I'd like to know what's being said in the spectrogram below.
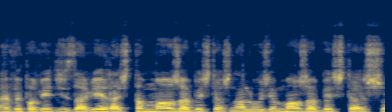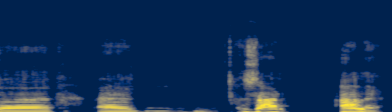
e, wypowiedzi zawierać. To może być też na luzie, może być też e, e, żart, ale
